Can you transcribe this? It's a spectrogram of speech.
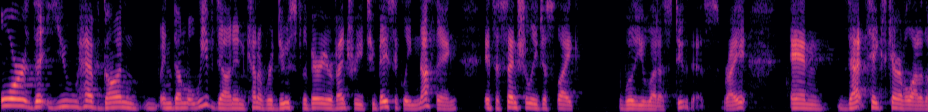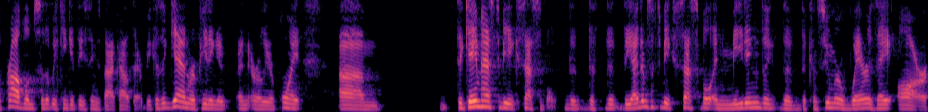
or that you have gone and done what we've done and kind of reduced the barrier of entry to basically nothing. It's essentially just like will you let us do this right? And that takes care of a lot of the problems so that we can get these things back out there. Because again repeating an earlier point um, the game has to be accessible. The, the, the, the, items have to be accessible and meeting the, the, the consumer where they are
